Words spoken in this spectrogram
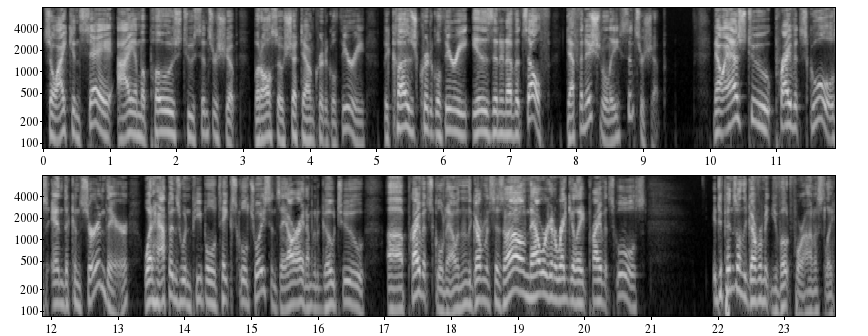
So I can say I am opposed to censorship, but also shut down critical theory because critical theory is in and of itself definitionally censorship. Now, as to private schools and the concern there, what happens when people take school choice and say, all right, I'm going to go to a private school now. And then the government says, oh, now we're going to regulate private schools. It depends on the government you vote for, honestly.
